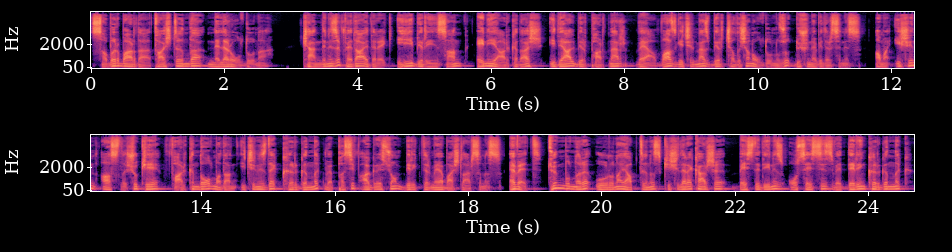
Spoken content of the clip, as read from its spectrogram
Sabır bardağı taştığında neler olduğuna. Kendinizi feda ederek iyi bir insan, en iyi arkadaş, ideal bir partner veya vazgeçilmez bir çalışan olduğunuzu düşünebilirsiniz. Ama işin aslı şu ki farkında olmadan içinizde kırgınlık ve pasif agresyon biriktirmeye başlarsınız. Evet, tüm bunları uğruna yaptığınız kişilere karşı beslediğiniz o sessiz ve derin kırgınlık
